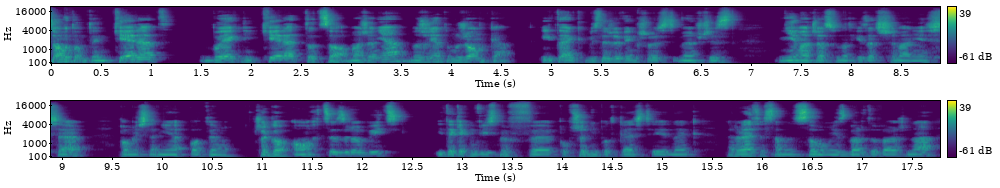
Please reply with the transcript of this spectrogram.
ciągną ten kierat, bo jak nie kierat, to co? Marzenia? Marzenia to mrzonka. I tak myślę, że większość mężczyzn nie ma czasu na takie zatrzymanie się, pomyślenie o tym, czego on chce zrobić. I tak jak mówiliśmy w poprzednim podcaście, jednak relacja z samym sobą jest bardzo ważna.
